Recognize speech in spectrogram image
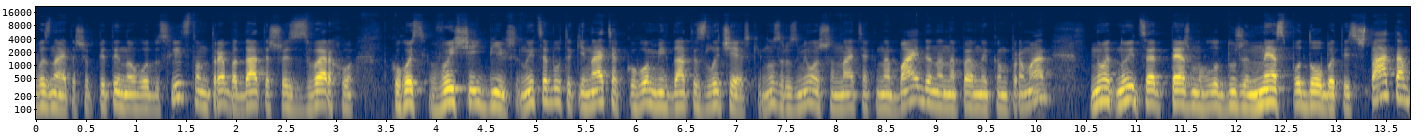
ви знаєте, щоб піти на угоду слідством, треба дати щось зверху, когось вище і більше. Ну і це був такий натяк, кого міг дати Злочевський. Ну зрозуміло, що натяк на Байдена, на певний компромат. Ну ну і це теж могло дуже не сподобатись штатам.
